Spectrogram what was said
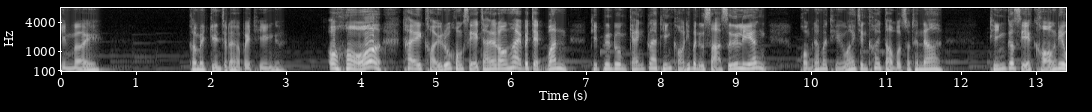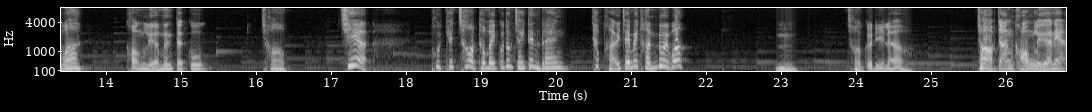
กินไหม ถ้าไม่กินจะได้เอาไปทิ้ง โอ้โห ถ้าไอ้ข่อยรู้คงเสียใจร้องไห้ไปเจ็ดวัน ที่เพื่อนร่วมแก๊งกล้าทิ้งของที่มันอุตส่าห์ซื้อเลี้ยง ผมรับมาถือไว้จึงค่อยตอบบทสนทนา ทิ้งก็เสียของดิวะ ของเหลือมึงแต่กูชอบ เชี่ย พูดแค่ชอบทำไมกูต้องใจเต้นแรงแทบหายใจไม่ทันด้วยวะ อืม ชอบก็ดีแล้ว ชอบจังของเหลือเนี่ย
